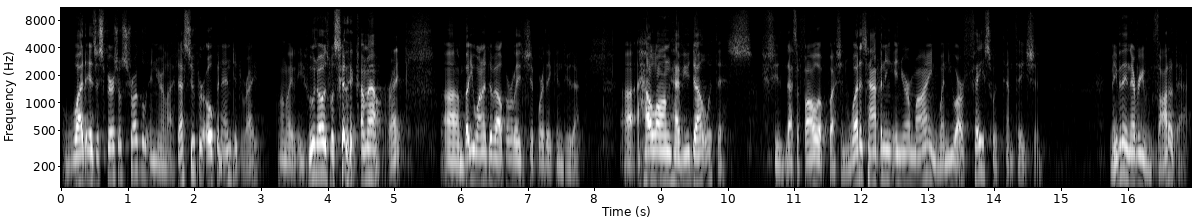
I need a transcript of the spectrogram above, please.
What is a spiritual struggle in your life? That's super open ended, right? I'm like, who knows what's going to come out, right? Um, but you want to develop a relationship where they can do that. Uh, how long have you dealt with this? See, that's a follow up question. What is happening in your mind when you are faced with temptation? Maybe they never even thought of that.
